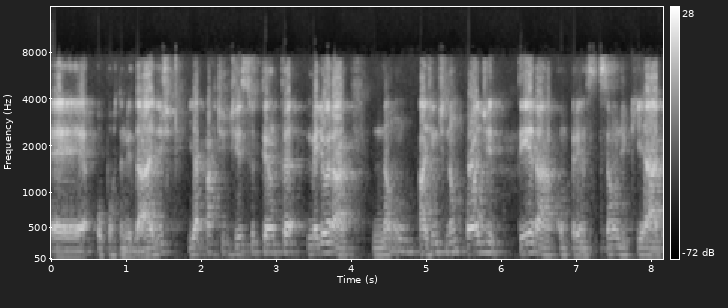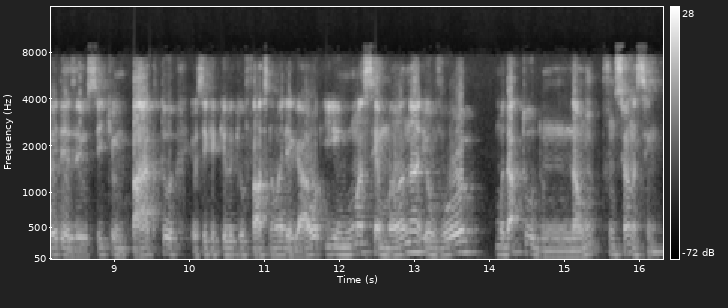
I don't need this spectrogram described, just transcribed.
é, oportunidades e a partir disso tenta melhorar. Não, a gente não pode ter a compreensão de que, ah, beleza, eu sei que o impacto, eu sei que aquilo que eu faço não é legal e em uma semana eu vou mudar tudo. Não funciona assim.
